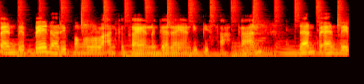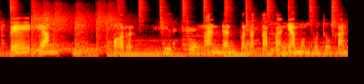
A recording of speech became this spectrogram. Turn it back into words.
PNBP dari pengelolaan kekayaan negara yang dipisahkan dan PNBP yang perhitungan dan penetapannya membutuhkan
